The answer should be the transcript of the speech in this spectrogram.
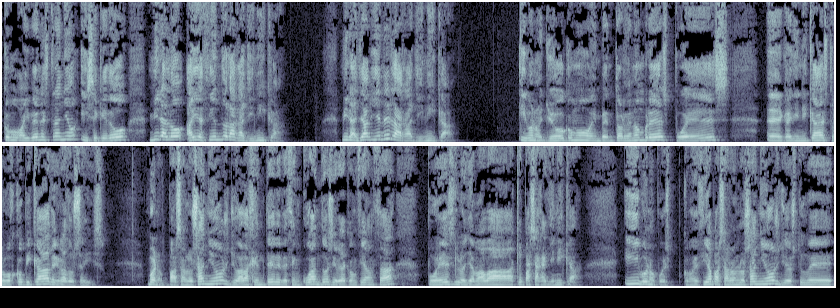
como vaivén extraño y se quedó, míralo, ahí haciendo la gallinica. Mira, ya viene la gallinica. Y bueno, yo como inventor de nombres, pues eh, gallinica estroboscópica de grado 6. Bueno, pasan los años, yo a la gente de vez en cuando, si había confianza, pues lo llamaba ¿qué pasa gallinica? Y bueno, pues como decía, pasaron los años, yo estuve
